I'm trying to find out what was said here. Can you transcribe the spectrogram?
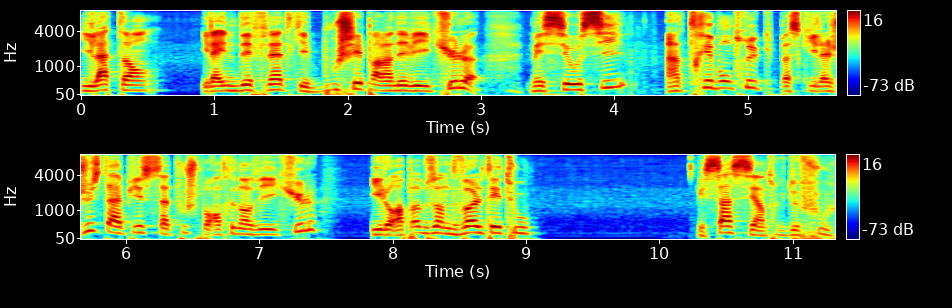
Il attend. Il a une des fenêtres qui est bouchée par un des véhicules. Mais c'est aussi un très bon truc. Parce qu'il a juste à appuyer sur sa touche pour entrer dans le véhicule. Il aura pas besoin de volt et tout. Et ça, c'est un truc de fou.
